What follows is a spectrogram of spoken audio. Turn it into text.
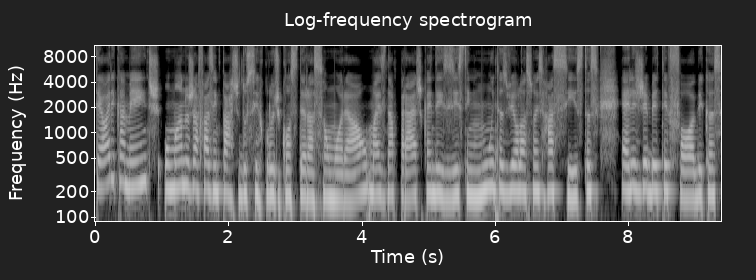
Teoricamente, humanos já fazem parte do círculo de consideração moral, mas na prática ainda existem muitas violações racistas, LGBTfóbicas,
